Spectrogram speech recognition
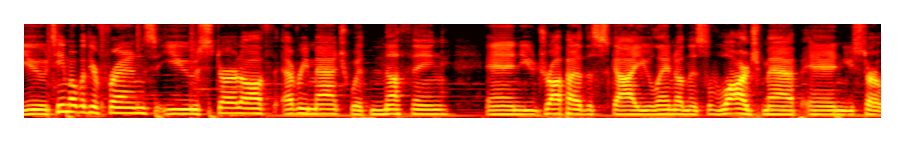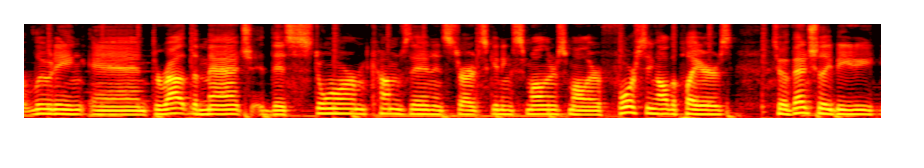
you team up with your friends, you start off every match with nothing, and you drop out of the sky, you land on this large map, and you start looting. And throughout the match, this storm comes in and starts getting smaller and smaller, forcing all the players to eventually be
